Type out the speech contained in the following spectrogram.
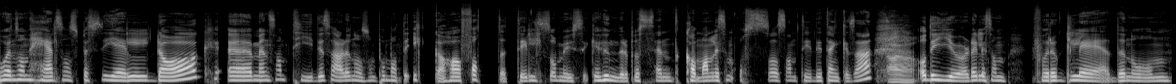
på en sånn helt sånn spesiell dag, men samtidig samtidig så er det noen som på en måte ikke har fått det til som musiker 100% kan man liksom også samtidig tenke seg. Ja, ja. Og de gjør det liksom for å glede noen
